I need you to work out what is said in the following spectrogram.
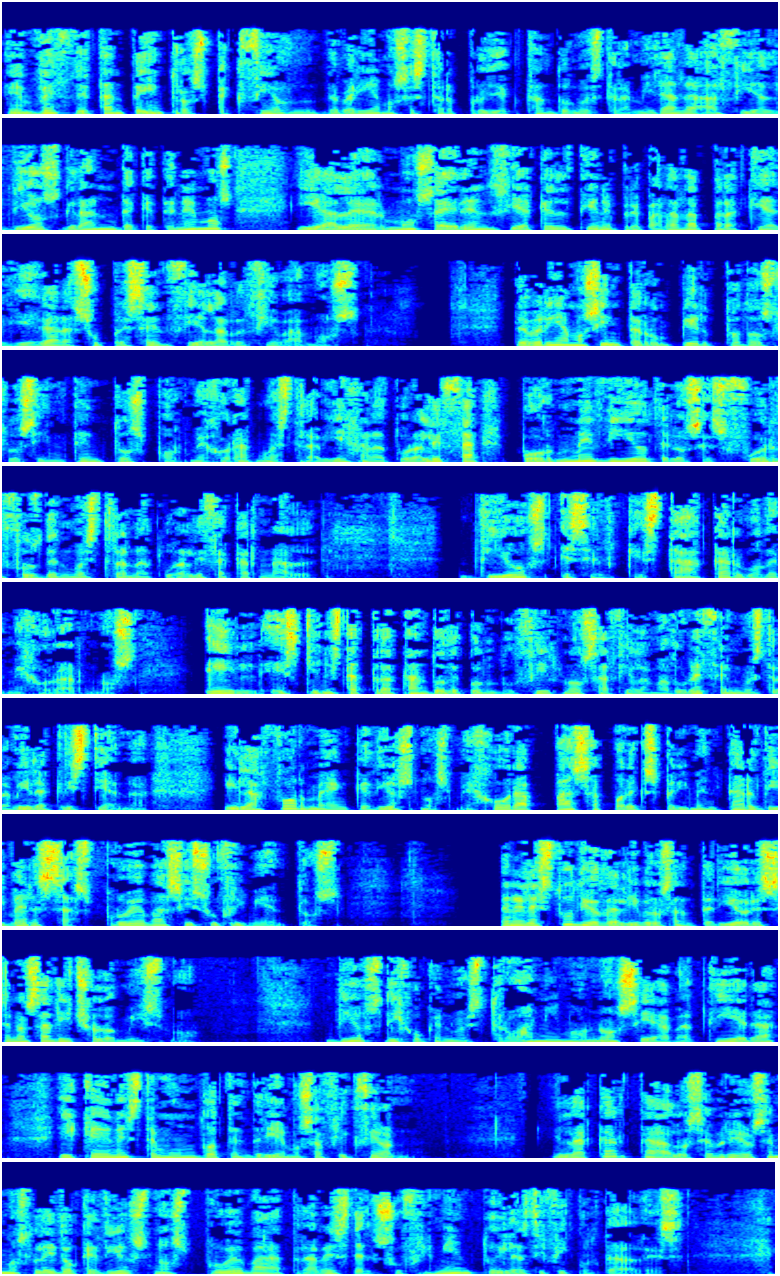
En vez de tanta introspección, deberíamos estar proyectando nuestra mirada hacia el Dios grande que tenemos y a la hermosa herencia que Él tiene preparada para que al llegar a su presencia la recibamos. Deberíamos interrumpir todos los intentos por mejorar nuestra vieja naturaleza por medio de los esfuerzos de nuestra naturaleza carnal. Dios es el que está a cargo de mejorarnos. Él es quien está tratando de conducirnos hacia la madurez en nuestra vida cristiana, y la forma en que Dios nos mejora pasa por experimentar diversas pruebas y sufrimientos. En el estudio de libros anteriores se nos ha dicho lo mismo. Dios dijo que nuestro ánimo no se abatiera y que en este mundo tendríamos aflicción. En la carta a los Hebreos hemos leído que Dios nos prueba a través del sufrimiento y las dificultades.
